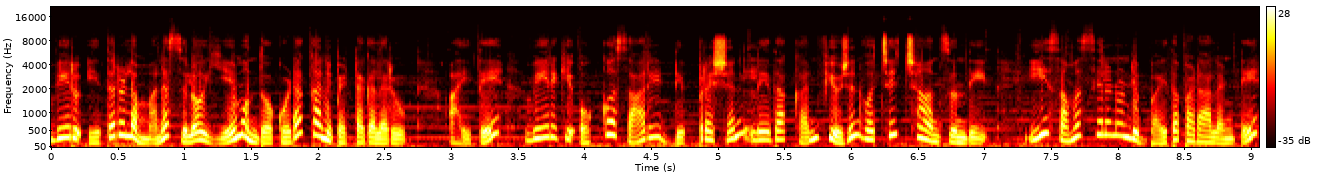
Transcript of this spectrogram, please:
వీరు ఇతరుల మనసులో ఏముందో కూడా కనిపెట్టగలరు. అయితే వీరికి ఒక్కోసారి డిప్రెషన్ లేదా కన్ఫ్యూజన్ వచ్చే ఛాన్స్ ఉంది. ఈ సమస్యల నుండి బయటపడాలంటే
